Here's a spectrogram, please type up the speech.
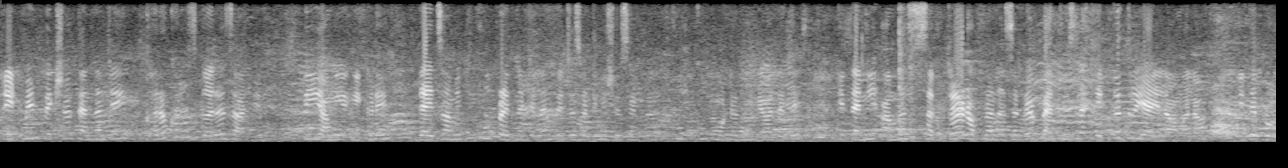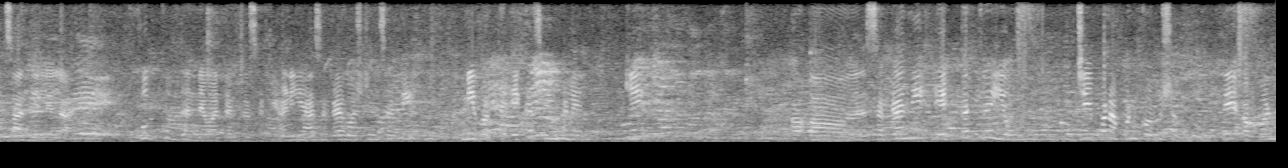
ट्रीटमेंटपेक्षा त्यांना जे खरोखरच गरज आहे ती आम्ही इकडे द्यायचा आम्ही खूप प्रयत्न केला आणि त्याच्यासाठी मी शिवसेनेला खूप खूप मोठा धन्यवाद देते की त्यांनी आम्हा सगळ्या डॉक्टरांना सगळ्या पॅथीजला एकत्र यायला आम्हाला इथे प्रोत्साहन दिलेलं आहे. खूप खूप धन्यवाद त्यांच्यासाठी. आणि ह्या सगळ्या गोष्टींसाठी मी फक्त एकच मी म्हणेन की सगळ्यांनी एकत्र येऊन जे पण आपण करू शकतो ते आपण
